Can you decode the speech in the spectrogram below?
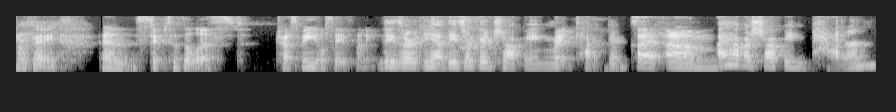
Okay, and stick to the list. Trust me, you'll save money. these are yeah, these are good shopping Right. tactics. But um, I have a shopping pattern,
